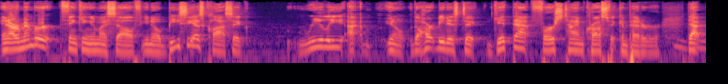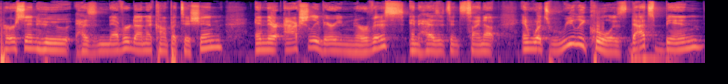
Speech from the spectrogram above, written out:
And I remember thinking to myself, you know, BCS Classic really, I, you know, the heartbeat is to get that first time CrossFit competitor, that mm-hmm. person who has never done a competition and they're actually very nervous and hesitant to sign up. And what's really cool is that's been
